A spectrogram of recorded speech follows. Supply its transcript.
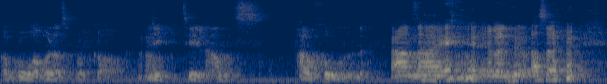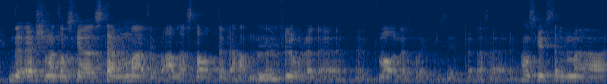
av gåvorna som folk gav Ja. gick till hans pension. Ja, nej. eller alltså, eftersom att de ska stämma typ alla stater där han Mm. förlorade valet på i princip. Eller så här. Han ska ju stämma,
